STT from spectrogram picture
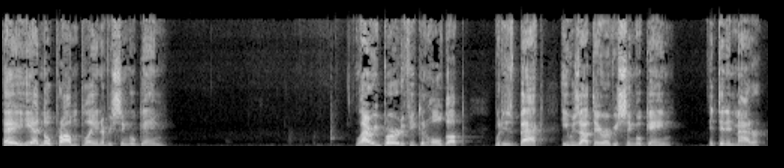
hey, he had no problem playing every single game. Larry Bird, if he could hold up with his back, he was out there every single game. It didn't matter.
